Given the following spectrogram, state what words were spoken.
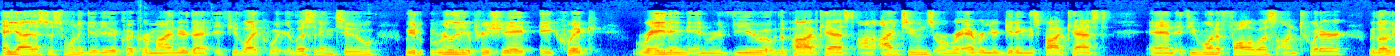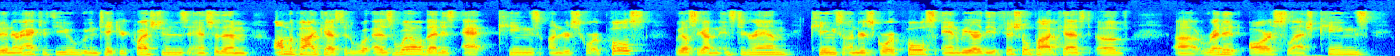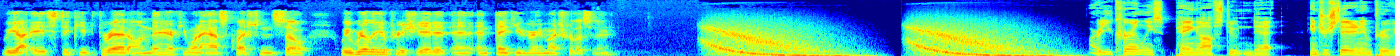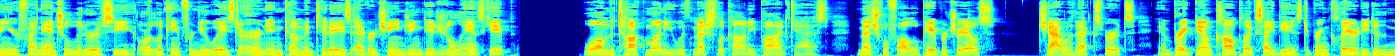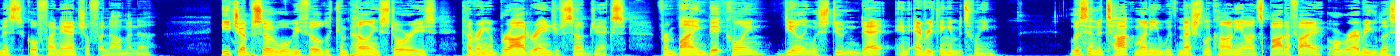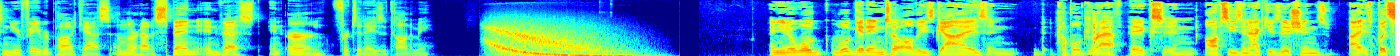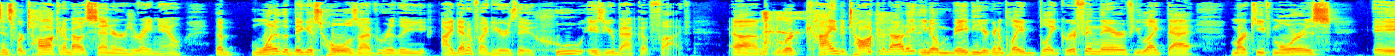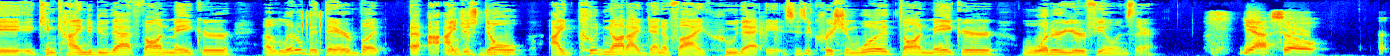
Hey guys, just want to give you a quick reminder that if you like what you're listening to, we'd really appreciate a quick rating and review of the podcast on iTunes or wherever you're getting this podcast. And if you want to follow us on Twitter, we'd love to interact with you. We can take your questions, answer them on the podcast as well. That is at Kings underscore Pulse. We also got an Instagram, Kings underscore Pulse, and we are the official podcast of uh, Reddit r slash Kings. We got a sticky thread on there if you want to ask questions. So we really appreciate it, and, and thank you very much for listening. Are you currently paying off student debt? Interested in improving your financial literacy or looking for new ways to earn income in today's ever changing digital landscape? Well, on the Talk Money with Mesh Lakhani podcast, Mesh will follow paper trails, chat with experts, and break down complex ideas to bring clarity to the mystical financial phenomena. Each episode will be filled with compelling stories covering a broad range of subjects, from buying Bitcoin, dealing with student debt, and everything in between. Listen to Talk Money with Mesh Lakhani on Spotify or wherever you listen to your favorite podcasts and learn how to spend, invest, and earn for today's economy. And you know, we'll we'll get into all these guys and a couple draft picks and offseason acquisitions. I, but since we're talking about centers right now, the one of the biggest holes I've really identified here is that who is your backup five? Um, we're kind of talking about it. You know, maybe you're going to play Blake Griffin there if you like that. Markieff Morris it, it can kind of do that. Thon Maker a little bit there, but I, I just don't. I could not identify who that is. Is it Christian Wood, Thon Maker? What are your feelings there? Yeah, so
